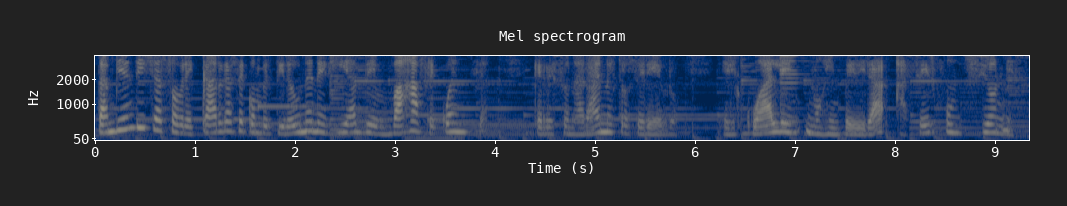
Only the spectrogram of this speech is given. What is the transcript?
También dicha sobrecarga se convertirá en una energía de baja frecuencia que resonará en nuestro cerebro, el cual nos impedirá hacer funciones.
